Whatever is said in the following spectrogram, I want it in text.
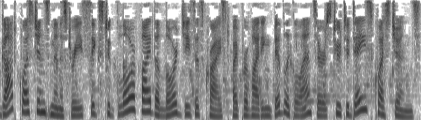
Got Questions Ministry seeks to glorify the Lord Jesus Christ by providing biblical answers to today's questions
